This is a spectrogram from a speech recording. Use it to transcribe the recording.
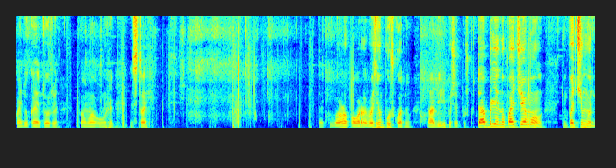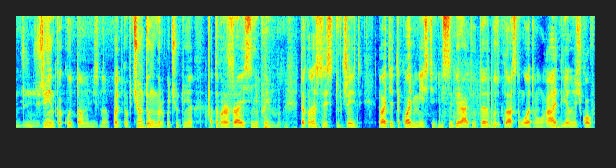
Пойду-ка я тоже помогу. Стой. Так, поворот, поворот. Возьму пушку одну. А, бери, пошли пушку. Да блин, ну почему? Ну почему? Джейн какой-то там, не знаю. Почему ты умер? Почему ты не отображаешься, не пойму. Так, у нас есть тут Джейд. Давайте атаковать вместе и собирать. Вот это будет классно. Вот ему гайд для новичков.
